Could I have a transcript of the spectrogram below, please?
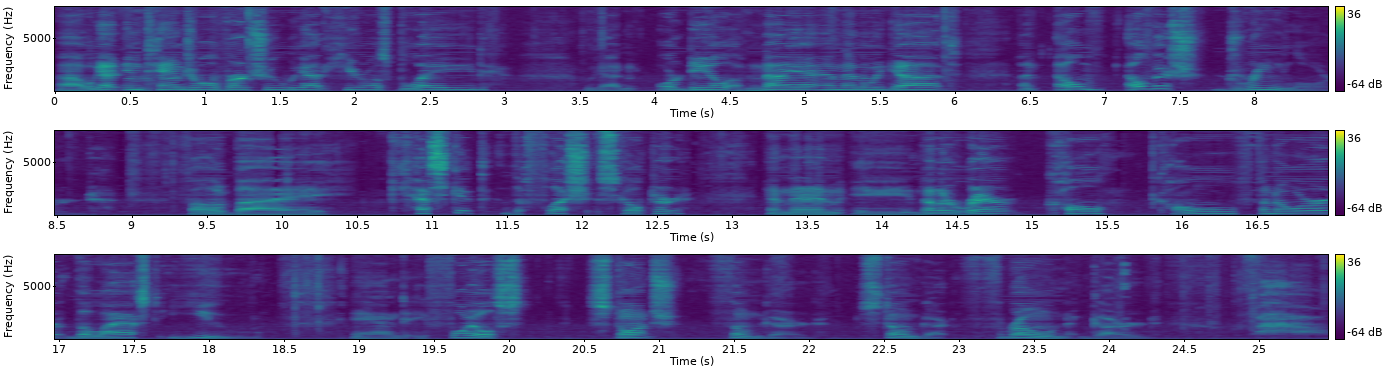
Uh, we got Intangible Virtue, we got Hero's Blade, we got an Ordeal of Naya, and then we got an El Elvish Dreadlord, followed by Keskit the Flesh Sculptor, and then a, another rare Col Colfenor the Last Yew, and a foil Staunch Throneguard. Stone Guard. Throne Guard. Wow.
